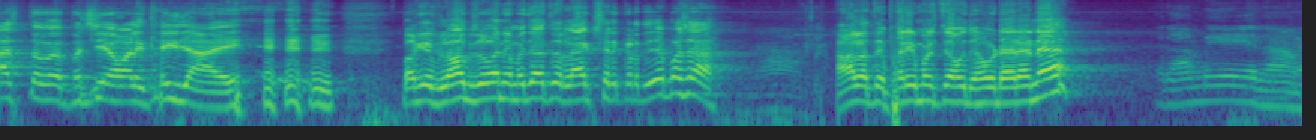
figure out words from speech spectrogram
આજ તો હવે ભજીયા વાળી થઈ જાય. બાકી બ્લોગ જોવાની મજા તો લાઈક શેર કરી દેજો પાછા. હાલો તે ફરી મળશે હું દેહો ડાયરા ને. રામે રામ.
